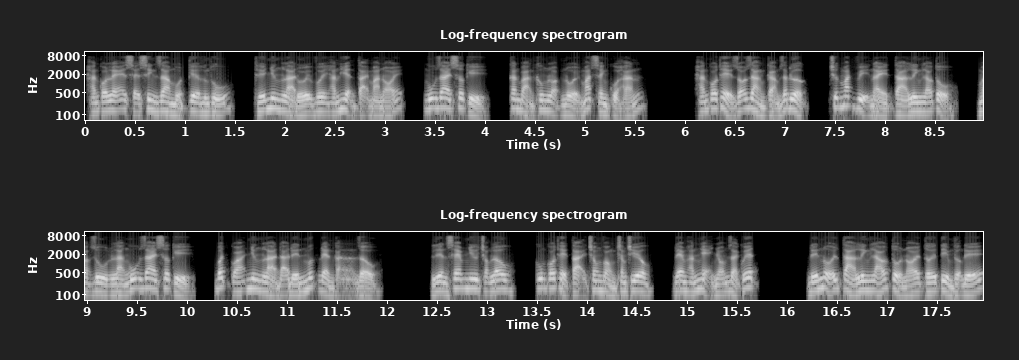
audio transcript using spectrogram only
hắn có lẽ sẽ sinh ra một tia hứng thú, thế nhưng là đối với hắn hiện tại mà nói, ngũ giai sơ kỳ, căn bản không lọt nổi mắt xanh của hắn. Hắn có thể rõ ràng cảm giác được, trước mắt vị này tà linh lão tổ, mặc dù là ngũ giai sơ kỳ, bất quá nhưng là đã đến mức đèn cạn dầu. Liền xem như trong lâu, cũng có thể tại trong vòng trăm chiêu, đem hắn nhẹ nhõm giải quyết. Đến nỗi tà linh lão tổ nói tới tìm thượng đế,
